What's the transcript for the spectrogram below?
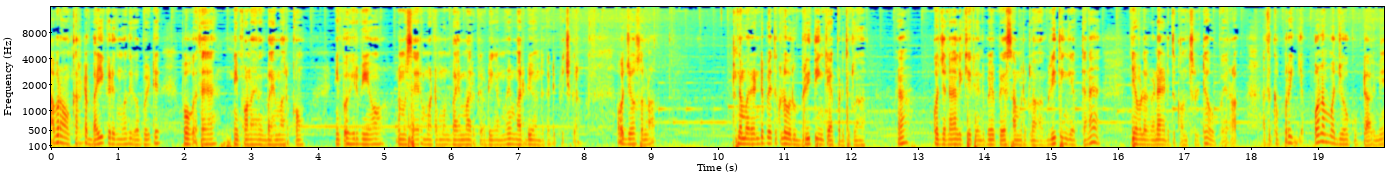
அப்புறம் அவன் கரெக்டாக பைக் எடுக்கும்போது இவ போயிட்டு போகாத நீ போனால் எனக்கு பயமாக இருக்கும். நீ போயிருவியும் நம்ம சேர மாட்டோமோன்னு பயமாக இருக்குது அப்படிங்கிற மாதிரி மறுபடியும் வந்து கட்டி பிடிச்சிக்கிறான். அப்போ ஜோ சொல்கிறான் நம்ம ரெண்டு பேத்துக்குள்ளே ஒரு ப்ரீத்திங் கேப் எடுத்துக்கலாம். கொஞ்சம் கொஞ்ச நாளைக்கு ரெண்டு பேர் பேசாமல் இருக்கலாம். ப்ரீத்திங் கேப் தானே? எவ்வளோ வேணால் எடுத்துக்கோன்னு சொல்லிட்டு அவள் போயிடறான் அதுக்கப்புறம் எப்போ நம்ம ஜோ கூப்பிட்டாலுமே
